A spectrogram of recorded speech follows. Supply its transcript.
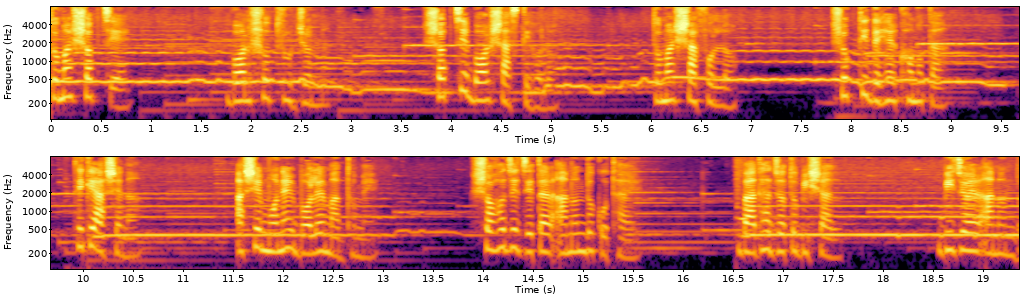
তোমার সবচেয়ে বড় শত্রুর জন্য সবচেয়ে বড় শাস্তি হলো তোমার সাফল্য। শক্তি দেহের ক্ষমতা থেকে আসে না, আসে মনের বলের মাধ্যমে। সহজে জেতার আনন্দ কোথায়? বাধা যত বিশাল, বিজয়ের আনন্দ,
